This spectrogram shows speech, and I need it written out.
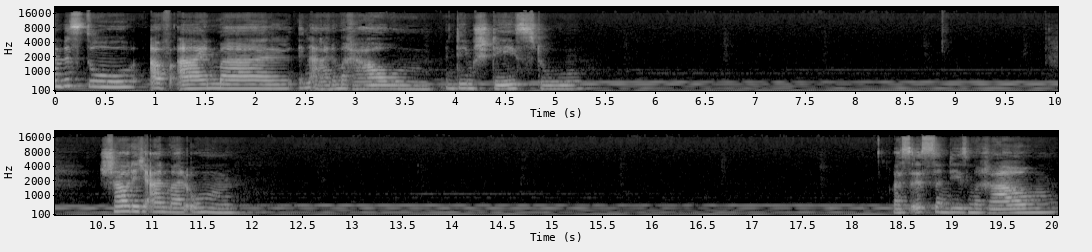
Dann bist du auf einmal in einem Raum, in dem stehst du. Schau dich einmal um. Was ist in diesem Raum,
